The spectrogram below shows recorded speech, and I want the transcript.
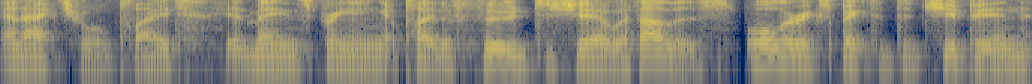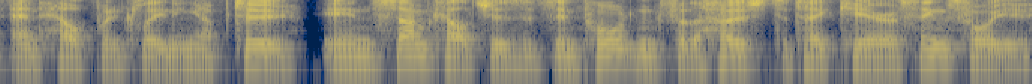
an actual plate. It means bringing a plate of food to share with others. All are expected to chip in and help when cleaning up too. In some cultures, it's important for the host to take care of things for you.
